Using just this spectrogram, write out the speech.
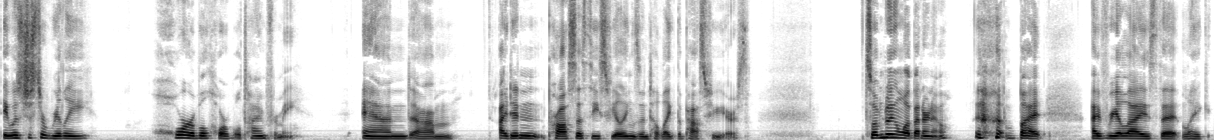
it was just a really horrible, horrible time for me. And um, I didn't process these feelings until like the past few years. So I'm doing a lot better now. but I've realized that like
